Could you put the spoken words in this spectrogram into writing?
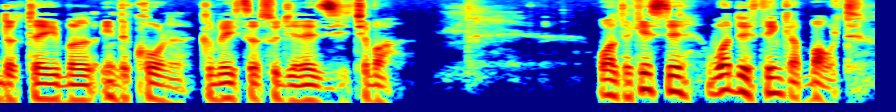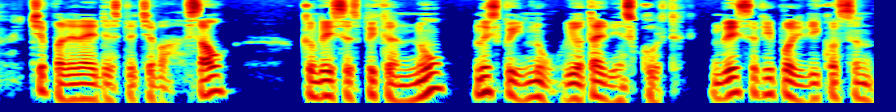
the table in the corner? Când vrei să sugerezi ceva. O altă chestie, what do you think about? Ce părere ai despre ceva? Sau, când vrei să spui că nu, nu spui nu, eu tai din scurt. Când vrei să fii politicos în,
